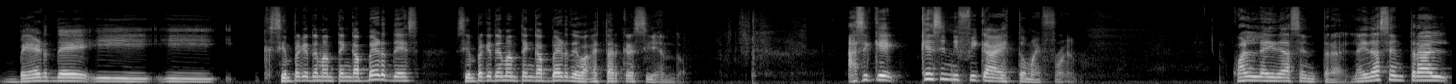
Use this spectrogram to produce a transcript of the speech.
verde y, y siempre que te mantengas verdes, siempre que te mantengas verde vas a estar creciendo. Así que ¿Qué significa esto, my friend? ¿Cuál es la idea central? La idea central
